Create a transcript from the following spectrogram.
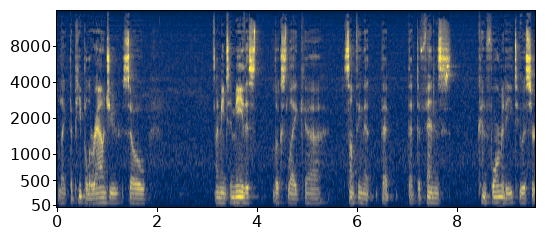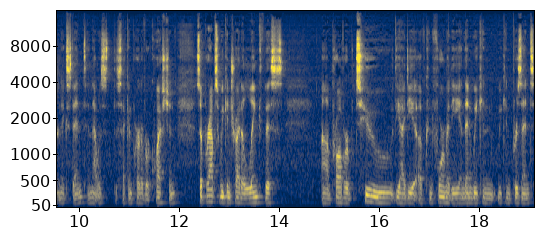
like the people around you. So, I mean, to me, this looks like uh, something that, that that defends conformity to a certain extent, and that was the second part of our question. So perhaps we can try to link this uh, proverb to the idea of conformity, and then we can we can present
